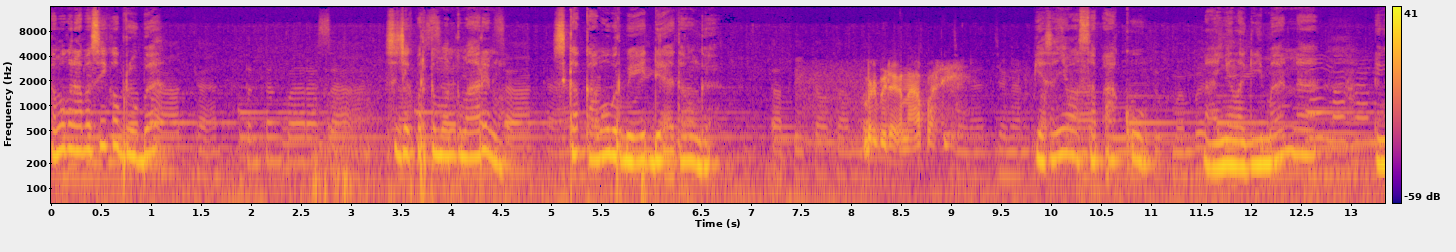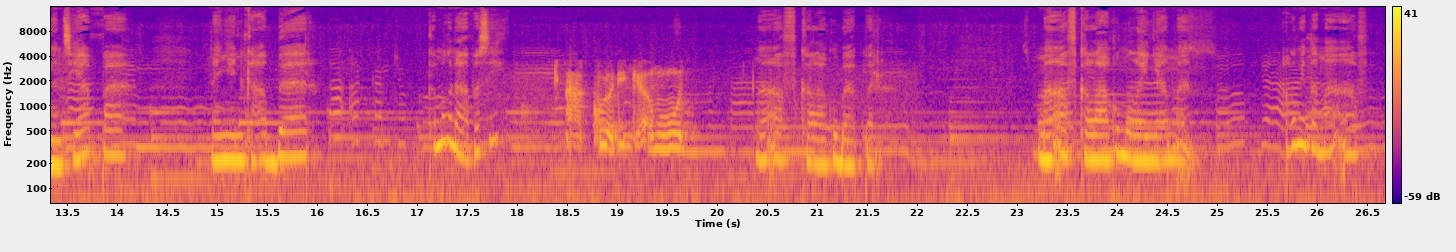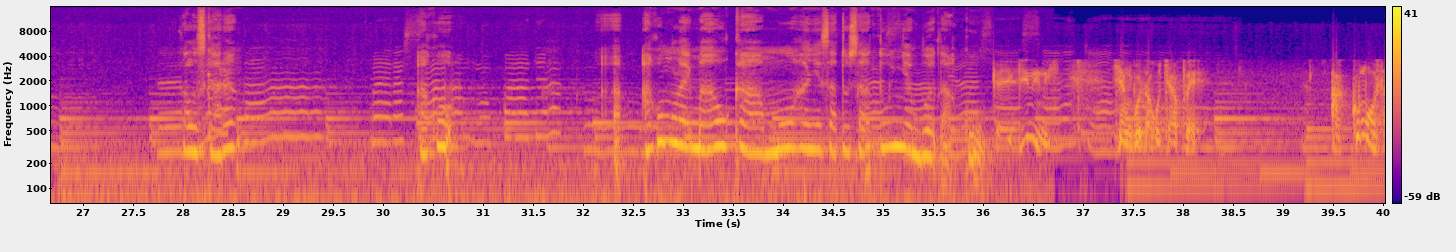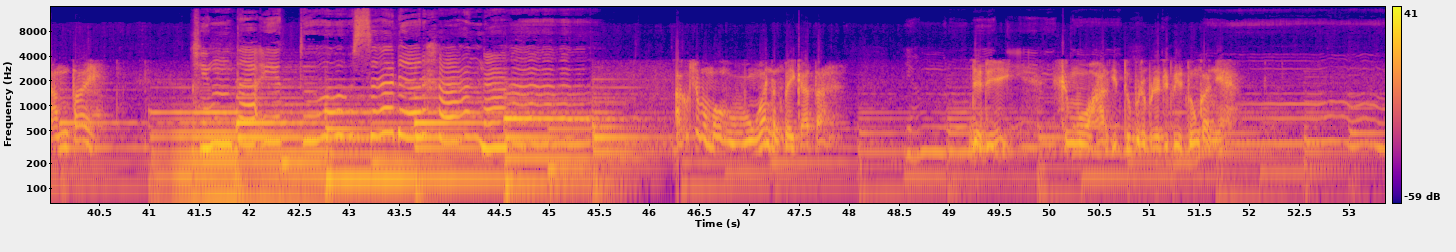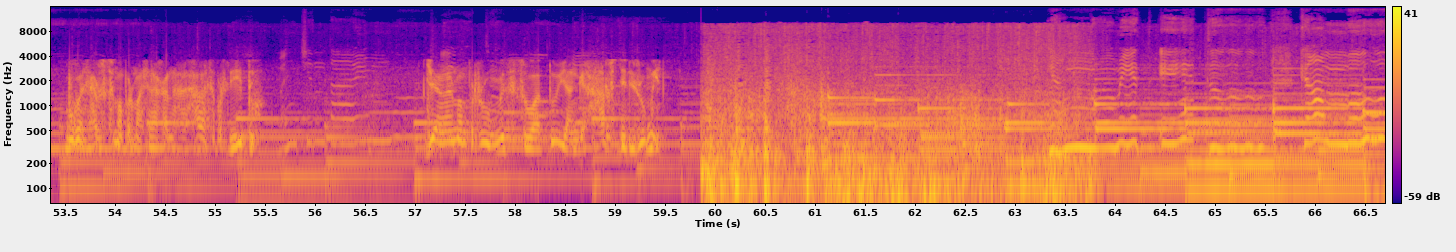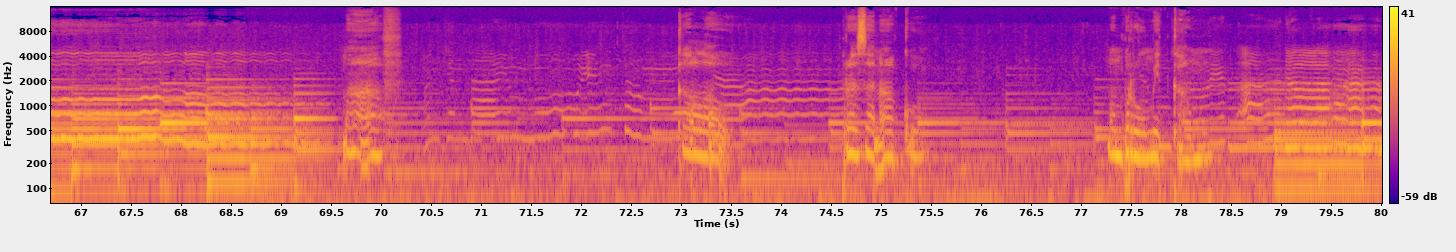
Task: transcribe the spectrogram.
Kamu kenapa sih kok berubah? Sejak pertemuan kemarin loh, sikap kamu berbeda atau enggak? Berbeda kenapa sih? Biasanya WhatsApp aku, nanya lagi di mana, dengan siapa, nanyain kabar. Kamu kenapa sih? Aku lagi nggak mood. Maaf kalau aku baper. Maaf kalau aku mulai nyaman. Aku minta maaf. Kalau sekarang aku aku mulai mau kamu hanya satu-satunya buat aku. Kayak gini nih, yang buat aku capek. Aku mau santai. Cinta itu sederhana Aku cuma mau hubungan tanpa ikatan. Jadi, semua hal itu benar-benar diperhitungkan ya. Bukan harus cuma permasalahkan hal-hal seperti itu. Jangan memperumit sesuatu yang gak harus jadi rumit. Yang rumit itu kamu Maaf kalau perasaan aku memperumit kamu. adalah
